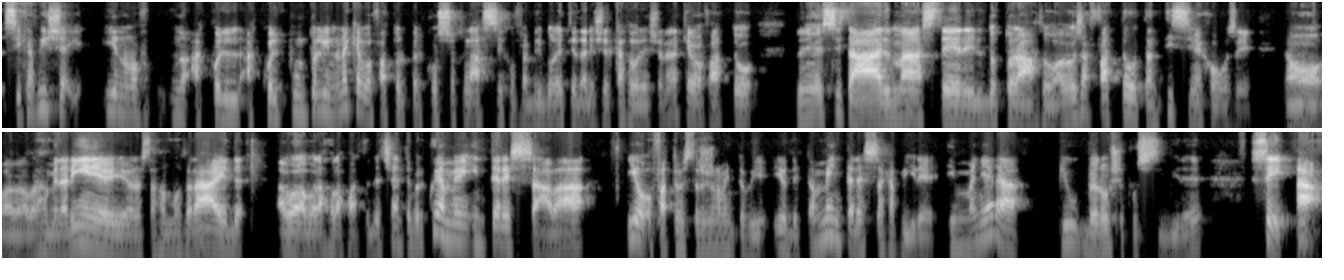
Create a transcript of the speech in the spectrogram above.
si capisce, io ho, no, a, quel, a, quel, punto lì non è che avevo fatto il percorso classico, fra virgolette, da ricercatore, cioè non è che avevo fatto l'università, il master, il dottorato, avevo già fatto tantissime cose, no? avevo lavorato a Menarini, ero stato a Motoride, avevo lavorato la parte del centro, per cui a me interessava, io ho fatto questo ragionamento qui, io ho detto a me interessa capire in maniera più veloce possibile se A,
